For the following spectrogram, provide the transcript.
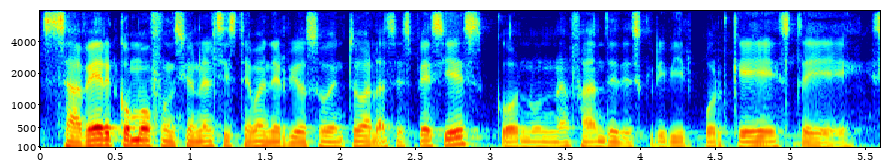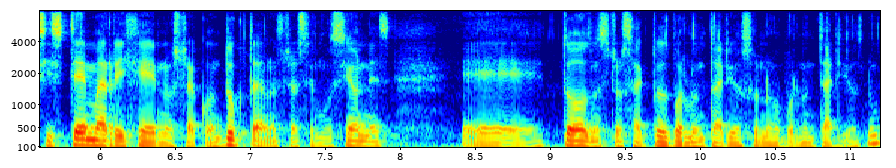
saber cómo funciona el sistema nervioso en todas las especies con un afán de describir por qué este sistema rige nuestra conducta, nuestras emociones, eh, todos nuestros actos voluntarios o no voluntarios. ¿no?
